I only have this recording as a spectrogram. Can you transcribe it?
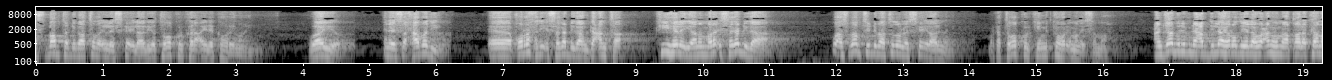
asbaabta dhibaatada in layska ilaaliyo tawakulkana aynay ka hor imanayn waayo inay saxaabadii qorraxdii isaga dhigaan gacanta kii helayaana mare isaga dhigaa waa asbaabtii dhibaatadoo layska ilaalinayo marka tawakulkii mid ka hor imanaysa maaha can jaabir bni cabdillaahi radia allahu canhuma qaala kaana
